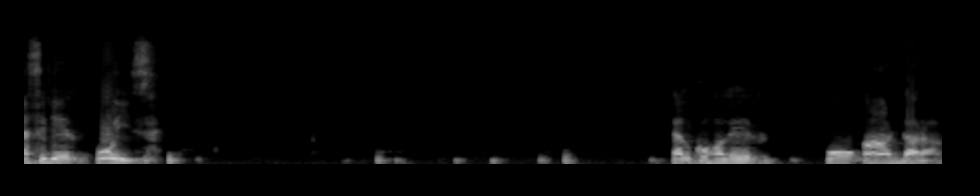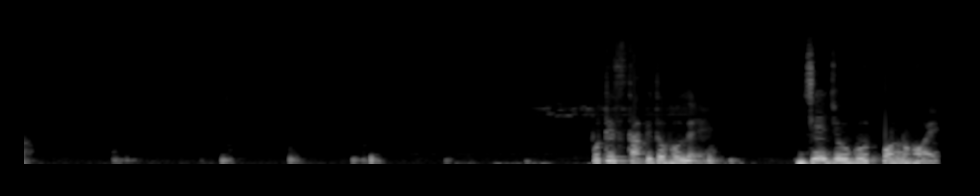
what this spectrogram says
অ্যাসিডের ওইস। অ্যালকোহলের ও আর দ্বারা। প্রতিস্থাপিত হলে যে যৌগ উৎপন্ন হয়,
